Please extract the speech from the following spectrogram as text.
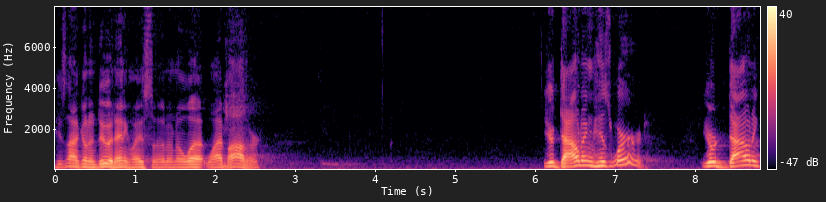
He's not going to do it anyway, so I don't know what, why bother. You're doubting his word. You're doubting.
